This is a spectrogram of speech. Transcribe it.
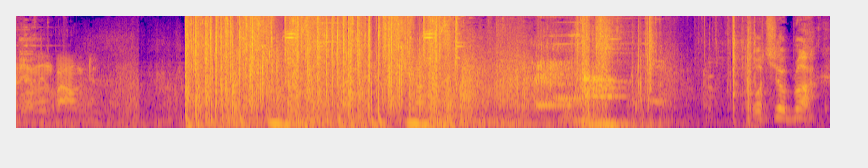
Guardian inbound. What's your block?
